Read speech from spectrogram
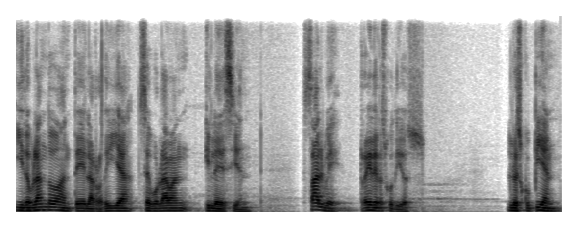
y doblando ante la rodilla se volaban y le decían, Salve, rey de los judíos. Lo escupían,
